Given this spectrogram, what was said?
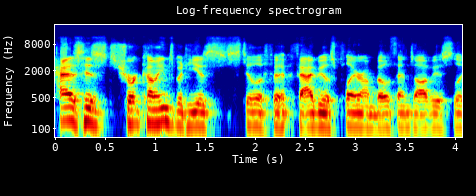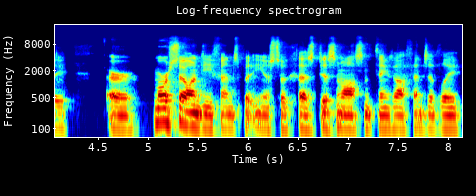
has his shortcomings, but he is still a fabulous player on both ends, obviously, or more so on defense, but you know, still does do some awesome things offensively.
